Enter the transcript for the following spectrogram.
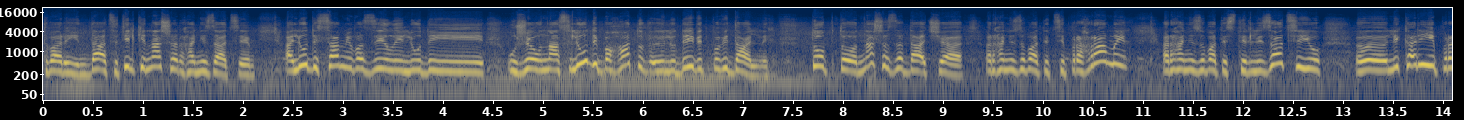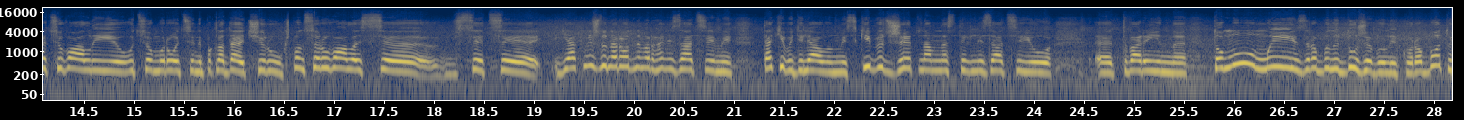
тварин. Да, це тільки наша організація. А люди самі возили, люди уже у нас люди, багато людей відповідальних. Тобто наша задача організувати ці програми, організувати стерилізацію. Е, Лікарі працювали у цьому році, не покладаючи рук. Спонсорувалось е, все це як міжнародними організаціями, так і виділяв міський бюджет нам на стерилізацію е, тварин. Тому ми зробили дуже велику роботу.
